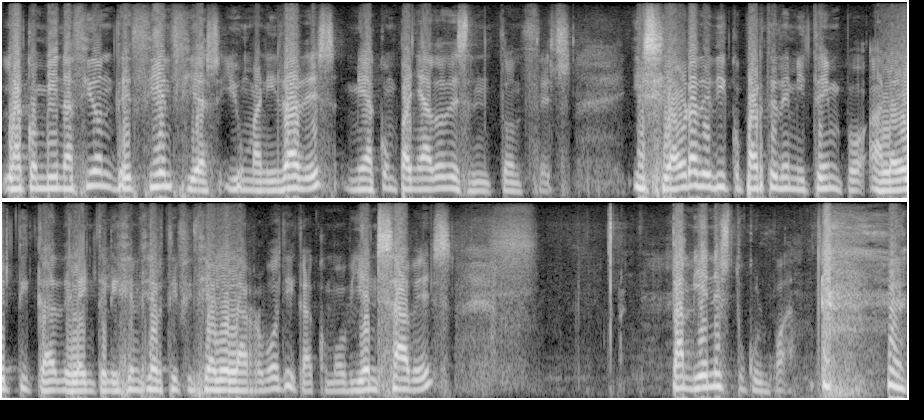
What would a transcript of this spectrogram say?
La combinación de ciencias y humanidades me ha acompañado desde entonces. Y si ahora dedico parte de mi tiempo a la ética de la inteligencia artificial y la robótica, como bien sabes, también es tu culpa.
